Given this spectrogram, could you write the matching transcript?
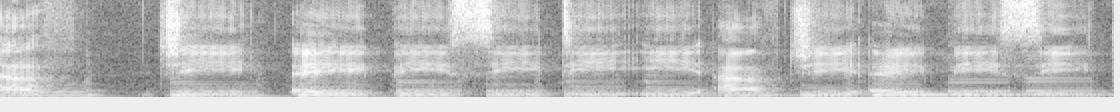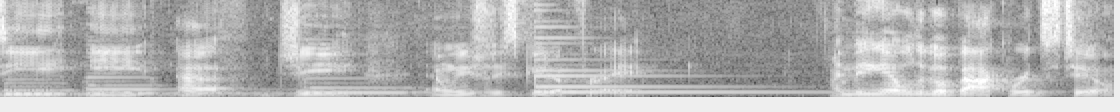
F, G, A, B, C, D, E, F, G, A, B, C, D, E, F, G, and we usually scoot up for A. And being able to go backwards too.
